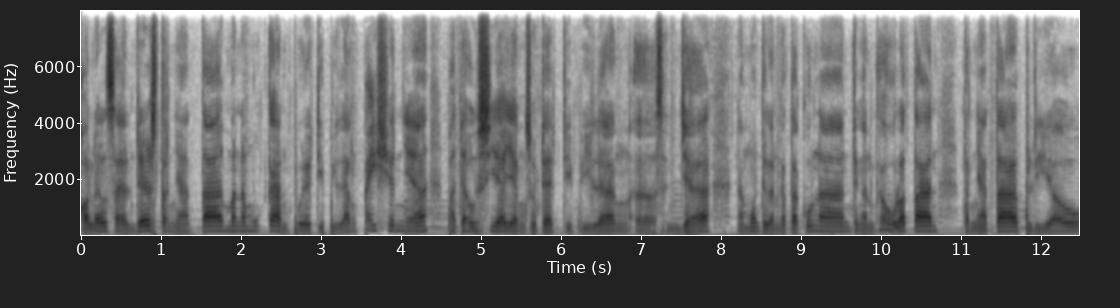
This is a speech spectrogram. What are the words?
Colonel Sanders ternyata menemukan boleh dibilang passionnya pada usia yang sudah dibilang uh, senja. Namun dengan ketekunan dengan keuletan ternyata beliau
